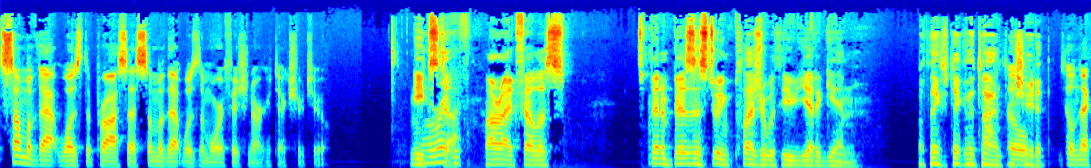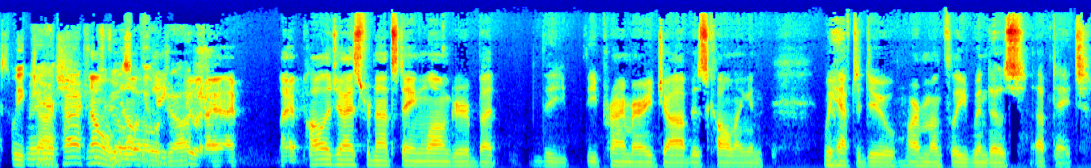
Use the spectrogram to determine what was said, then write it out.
some of that was the process. Some of that was the more efficient architecture too. Neat All right. stuff. All right, fellas. It's been a business doing pleasure with you yet again. Well, thanks for taking the time. So, Appreciate it. Until next week, May Josh. patches No, go no, well, thank Josh. you. I, I, I apologize for not staying longer, but the the primary job is calling, and we have to do our monthly Windows update.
